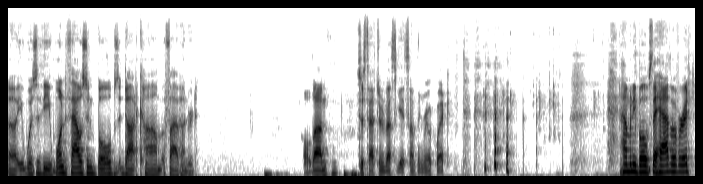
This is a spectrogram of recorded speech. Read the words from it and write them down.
Uh, it was the 1000bulbs.com 500. Hold on, just have to investigate something real quick. How many bulbs they have over it?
